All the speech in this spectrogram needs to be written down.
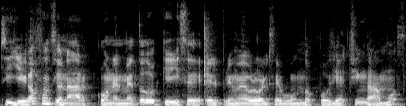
si llega a funcionar con el método que hice el primero o el segundo, pues ya chingamos.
